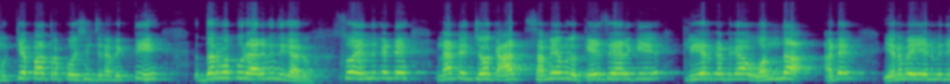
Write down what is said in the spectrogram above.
ముఖ్య పాత్ర పోషించిన వ్యక్తి ధర్మపురి అరవింద్ గారు. సో ఎందుకంటే నాట్ ఏ జోక్ ఆ సమయంలో కేసీఆర్కి క్లియర్ కట్గా వంద అంటే ఎనభై ఎనిమిది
